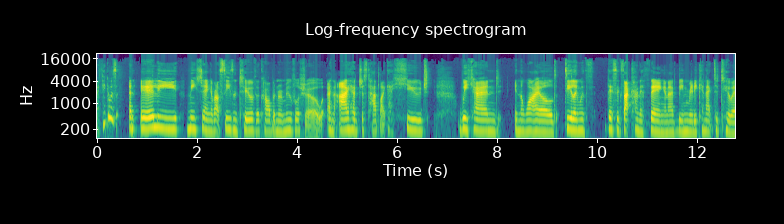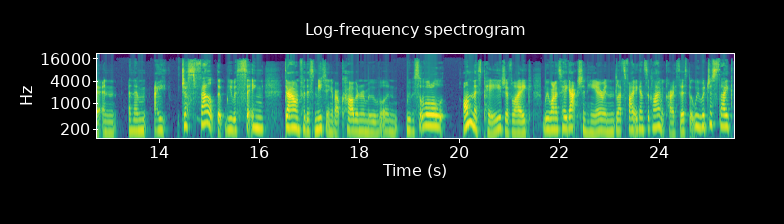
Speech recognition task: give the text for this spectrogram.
I think it was an early meeting about season two of the carbon removal show, and I had just had like a huge weekend in the wild dealing with this exact kind of thing, and I'd been really connected to it, and and then I just felt that we were sitting down for this meeting about carbon removal, and we were sort of all on this page of like we want to take action here and let's fight against the climate crisis but we were just like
